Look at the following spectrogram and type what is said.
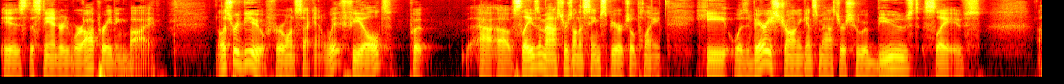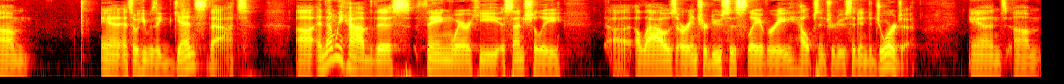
is the standard we're operating by? Now, let's review for one second. Whitefield put uh, uh, slaves and masters on the same spiritual plane he was very strong against masters who abused slaves. Um, and, and so he was against that. Uh, and then we have this thing where he essentially uh, allows or introduces slavery, helps introduce it into Georgia. And um,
